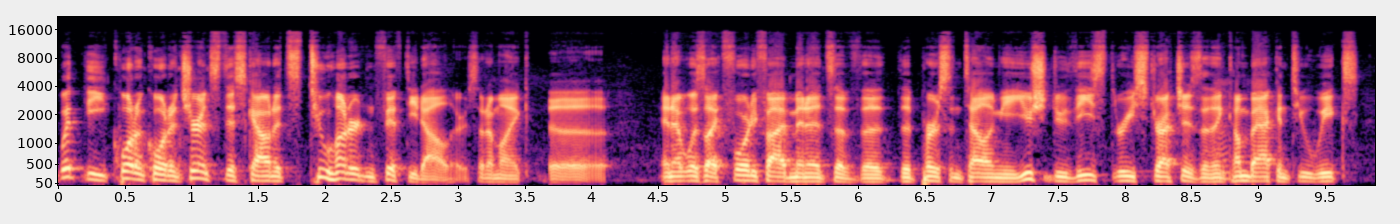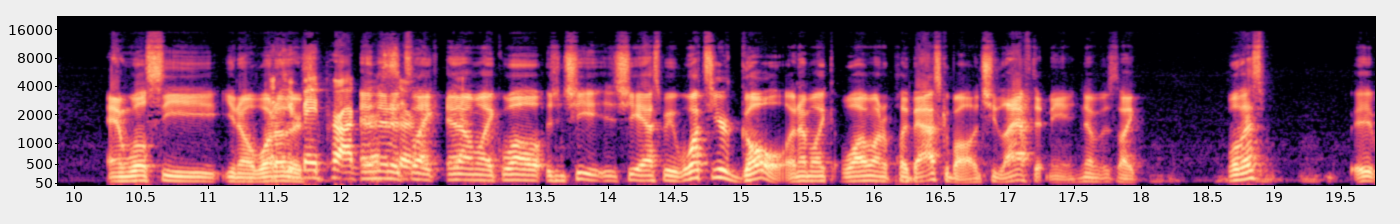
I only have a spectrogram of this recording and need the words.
with the quote unquote insurance discount. It's two hundred and fifty dollars, and I'm like, uh. And it was like 45 minutes of the the person telling me you should do these three stretches and then come back in two weeks, and we'll see you know what others. made progress and then it's or- like, and I'm like, well, and she she asked me, what's your goal? And I'm like, well, I want to play basketball, and she laughed at me, and I was like, well, that's. It,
